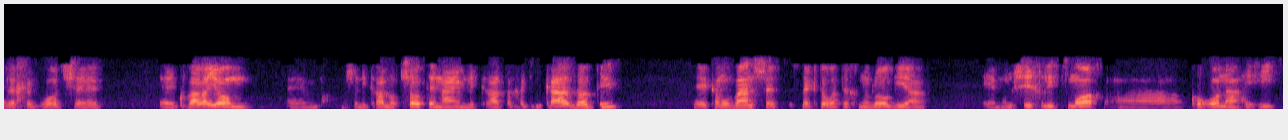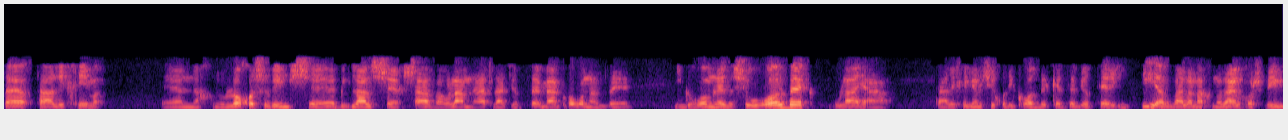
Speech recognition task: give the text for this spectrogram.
אלה חברות שכבר היום, מה שנקרא, לוטשות עיניים לקראת החקיקה הזאת. כמובן שסקטור הטכנולוגיה ממשיך לצמוח, הקורונה האיצה תהליכים, אנחנו לא חושבים שבגלל שעכשיו העולם לאט לאט יוצא מהקורונה זה יגרום לאיזשהו רולבק, אולי התהליכים ימשיכו לקרות בקצב יותר איטי, אבל אנחנו עדיין חושבים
